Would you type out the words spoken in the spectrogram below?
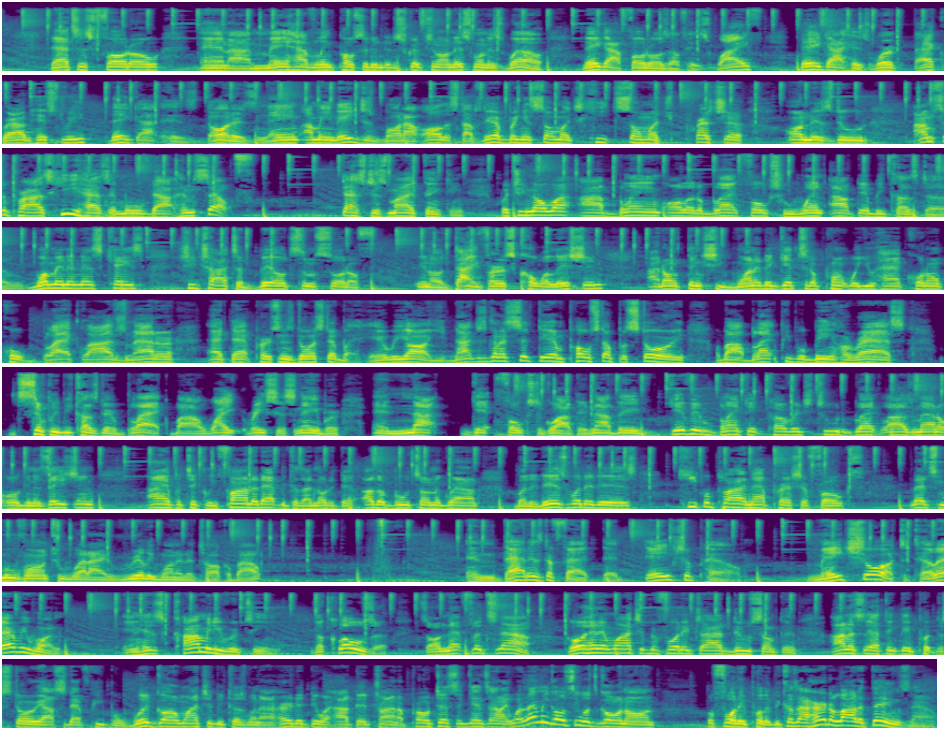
That's his photo, and I may have link posted in the description on this one as well. They got photos of his wife, they got his work background history. They got his daughter's name. I mean, they just bought out all the stops. They're bringing so much heat, so much pressure on this dude. I'm surprised he hasn't moved out himself. That's just my thinking. But you know what? I blame all of the black folks who went out there because the woman in this case, she tried to build some sort of, you know, diverse coalition I don't think she wanted to get to the point where you had quote unquote Black Lives Matter at that person's doorstep, but here we are. You're not just going to sit there and post up a story about black people being harassed simply because they're black by a white racist neighbor and not get folks to go out there. Now, they've given blanket coverage to the Black Lives Matter organization. I ain't particularly fond of that because I know that there are other boots on the ground, but it is what it is. Keep applying that pressure, folks. Let's move on to what I really wanted to talk about. And that is the fact that Dave Chappelle made sure to tell everyone in his comedy routine, The Closer. It's on Netflix now. Go ahead and watch it before they try to do something. Honestly, I think they put the story out so that people would go and watch it because when I heard that they were out there trying to protest against it, I'm like, well, let me go see what's going on before they pull it because I heard a lot of things now.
